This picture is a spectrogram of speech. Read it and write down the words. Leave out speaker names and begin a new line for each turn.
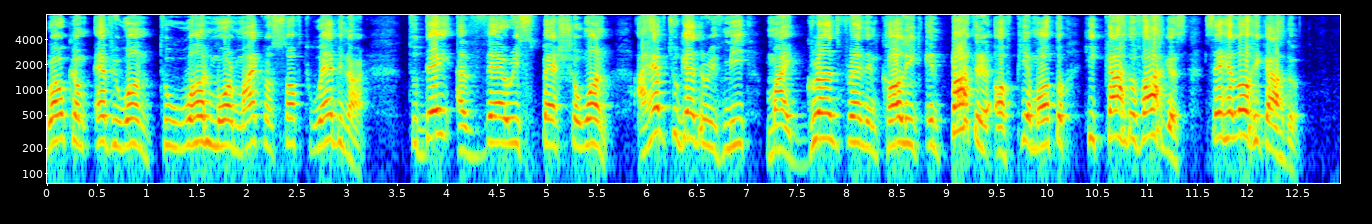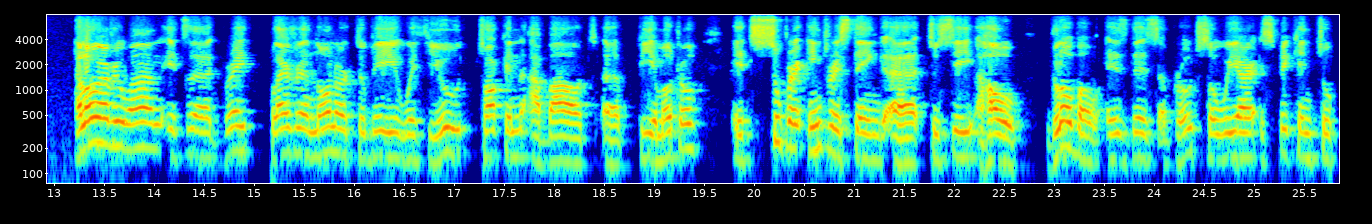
Welcome everyone to one more Microsoft webinar. Today a very special one. I have together with me my grand friend and colleague and partner of PMOtto, Ricardo Vargas. Say hello, Ricardo.
Hello everyone. It's a great pleasure and honor to be with you talking about uh, PMOtto. It's super interesting uh, to see how global is this approach. So we are speaking to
